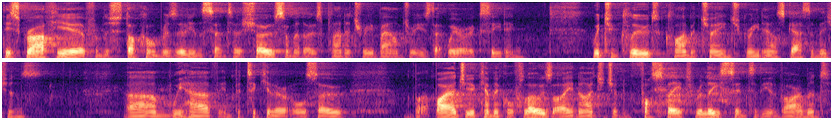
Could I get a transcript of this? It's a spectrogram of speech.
This graph here from the Stockholm Resilience Centre shows some of those planetary boundaries that we are exceeding, which include climate change, greenhouse gas emissions. Um, we have in particular also biogeochemical flows, i.e. nitrogen and phosphate release into the environment,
